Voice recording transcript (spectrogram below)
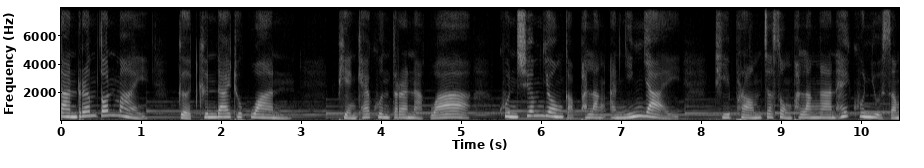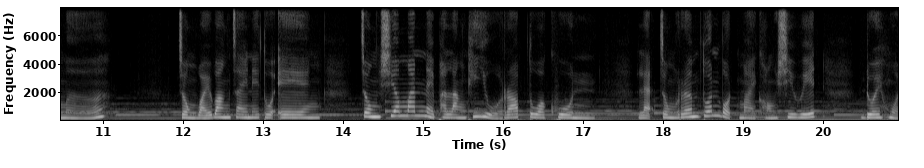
การเริ่มต้นใหม่เกิดขึ้นได้ทุกวัน เพียงแค่คุณตระหนักว่า คุณเชื่อมโยงกับพลังอันยิ่งใหญ่ ที่พร้อมจะส่งพลังงานให้คุณอยู่เสมอ จงไว้วางใจในตัวเอง จงเชื่อมั่นในพลังที่อยู่รอบตัวคุณ และจงเริ่มต้นบทใหม่ของชีวิต ด้วยหัว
